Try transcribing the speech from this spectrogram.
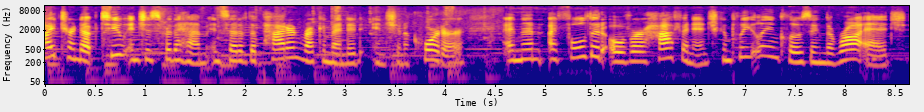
I turned up 2 inches for the hem instead of the pattern recommended inch and a quarter, and then I folded over half an inch completely enclosing the raw edge,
